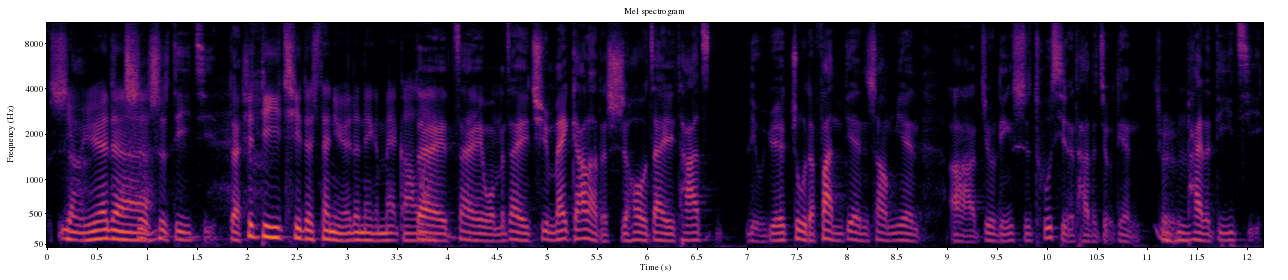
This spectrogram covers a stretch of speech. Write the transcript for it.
是纽约的是是第一集，对是第一期的，是在纽约的那个 Met Gala。对，在我们在去 Met Gala 的时候，在他纽约住的饭店上面啊、就临时突袭了他的酒店，就是拍了第一集。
